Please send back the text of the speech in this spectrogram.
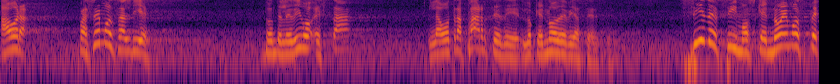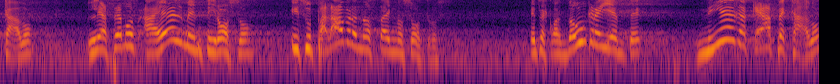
Ahora, pasemos al 10, donde le digo está la otra parte de lo que no debe hacerse. Si decimos que no hemos pecado, le hacemos a él mentiroso y su palabra no está en nosotros. Entonces, cuando un creyente niega que ha pecado,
